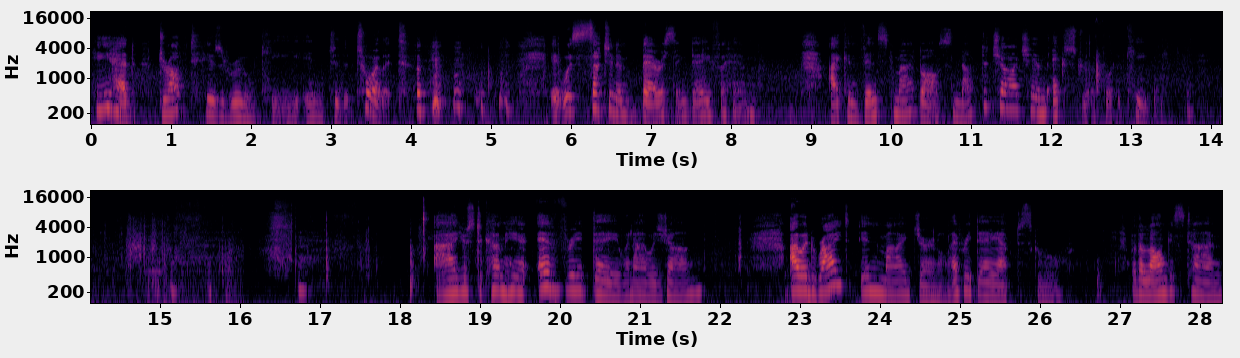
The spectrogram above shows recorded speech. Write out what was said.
He had dropped his room key into the toilet. it was such an embarrassing day for him. I convinced my boss not to charge him extra for the key. I used to come here every day when I was young. I would write in my journal every day after school. For the longest time,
